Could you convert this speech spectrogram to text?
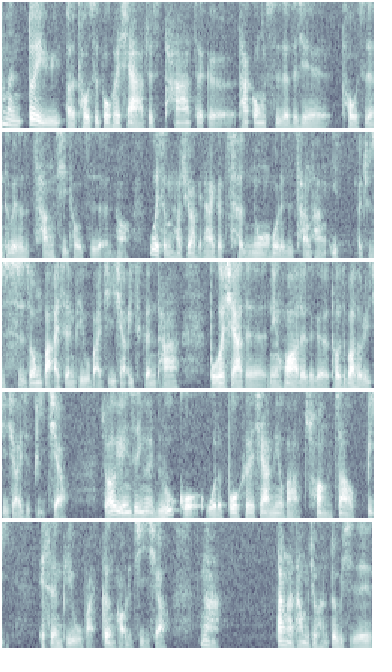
们对于呃投资博客下，就是他这个他公司的这些投资人，特别是长期投资人哈，为什么他需要给他一个承诺，或者是常常一就是始终把 S M P 五百绩效一直跟他博客下的年化的这个投资报酬率绩效一直比较？主要原因是因为如果我的博客下没有办法创造比 S M P 五百更好的绩效，那当然他们就很对不起这些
